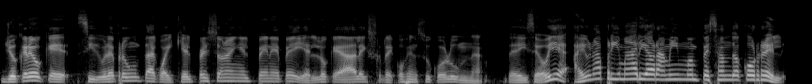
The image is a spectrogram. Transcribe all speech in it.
Yo creo que si tú le preguntas a cualquier persona en el PNP, y es lo que Alex recoge en su columna, te dice, oye, hay una primaria ahora mismo empezando a correr.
